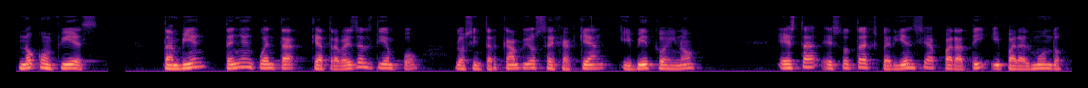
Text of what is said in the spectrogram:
no confíes. También ten en cuenta que a través del tiempo los intercambios se hackean y Bitcoin no. Esta es otra experiencia para ti y para el mundo.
